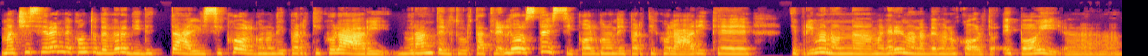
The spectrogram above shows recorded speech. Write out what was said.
ma ci si rende conto davvero di dettagli, si colgono dei particolari durante il tour tattile, loro stessi colgono dei particolari che che prima non, magari non avevano colto. E poi eh,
